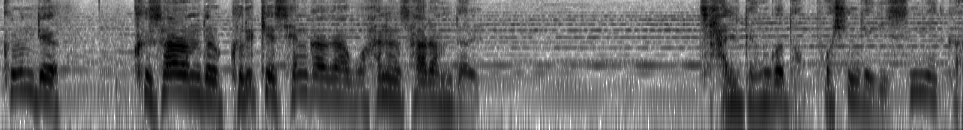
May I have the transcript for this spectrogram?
그런데 그 사람들 그렇게 생각하고 하는 사람들 잘된 것도 보신 적 있습니까?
